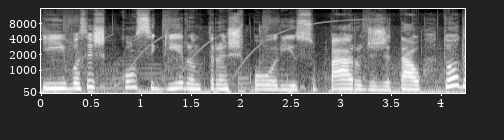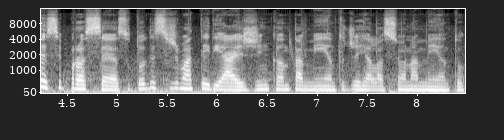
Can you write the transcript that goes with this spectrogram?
E vocês conseguiram transpor isso para o digital? Todo esse processo, todos esses materiais de encantamento, de relacionamento,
